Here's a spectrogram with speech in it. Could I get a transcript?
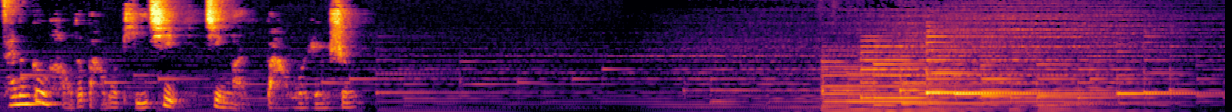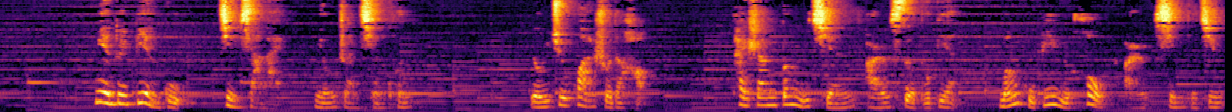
才能更好的把握脾气，进而把握人生。面对变故，静下来，扭转乾坤。有一句话说得好：“泰山崩于前而色不变，猛虎逼于后而心不惊。”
